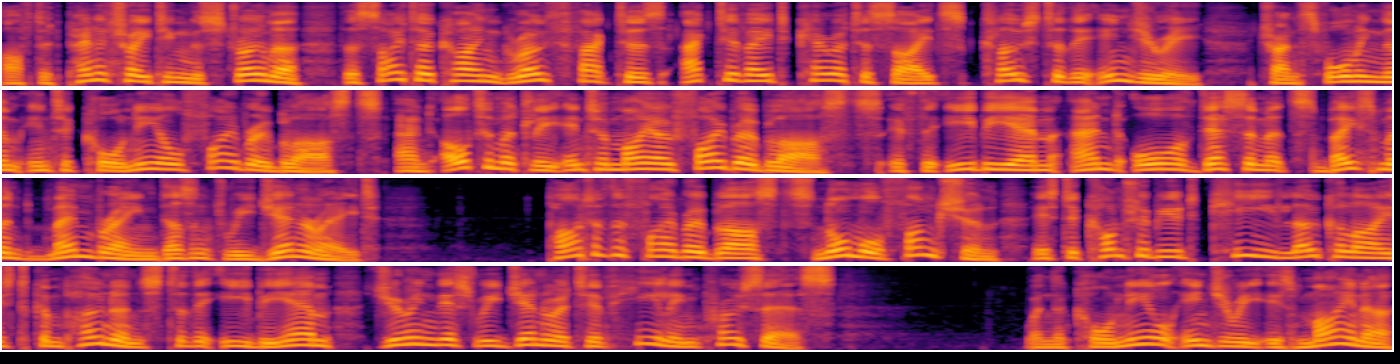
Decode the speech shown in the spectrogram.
After penetrating the stroma, the cytokine growth factors activate keratocytes close to the injury, transforming them into corneal fibroblasts and ultimately into myofibroblasts if the EBM and or Descemet's basement membrane doesn't regenerate. Part of the fibroblast's normal function is to contribute key localized components to the EBM during this regenerative healing process. When the corneal injury is minor,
